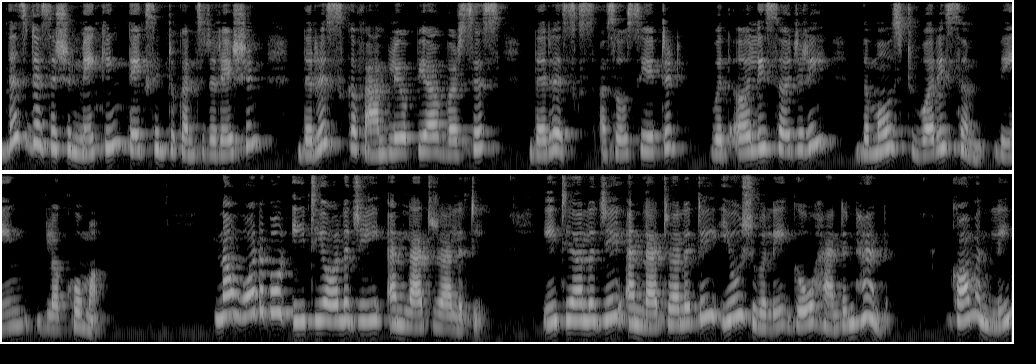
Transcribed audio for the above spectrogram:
This decision making takes into consideration the risk of amblyopia versus the risks associated with early surgery, the most worrisome being glaucoma. Now, what about etiology and laterality? Etiology and laterality usually go hand in hand. Commonly,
